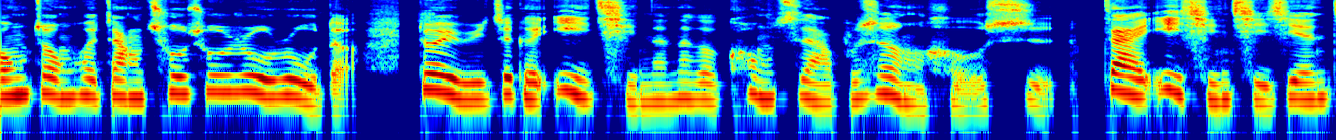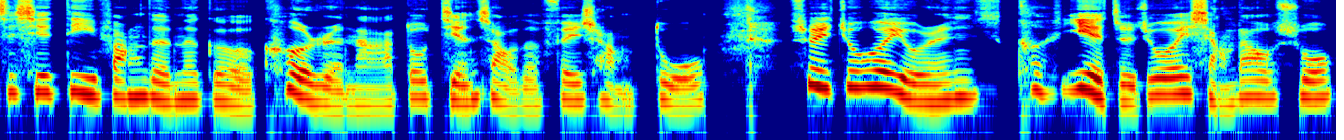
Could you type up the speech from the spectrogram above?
公众会这样出出入入的，对于这个疫情的那个控制啊，不是很合适。在疫情期间，这些地方的那个客人啊，都减少的非常多，所以就会有人客业者就会想到说，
